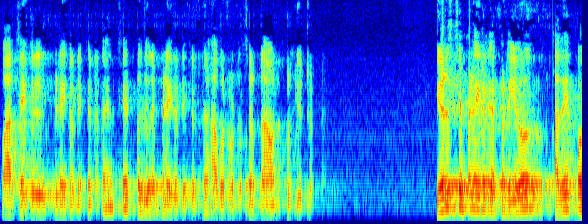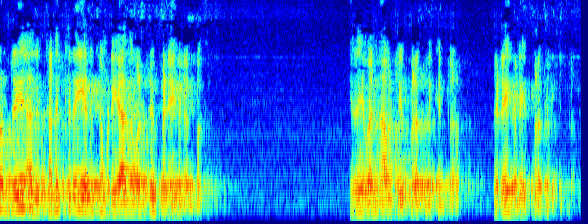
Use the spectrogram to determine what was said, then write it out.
வார்த்தைகளில் பிழைகள் இருக்கின்றன கேட்பதில் பிழைகள் இருக்கின்றன. அவர் ஒன்று சொல் நான் ஒன்று புரிஞ்சுட்டு இருப்பேன். எழுத்து பிழைகள் எப்படியோ அதே போன்று அது கணக்கிலே எடுக்க முடியாத ஒன்று பிழைகள் என்பது. இறைவன் அவற்றை புறக்கணிக்கின்றான். பிழைகளை புறக்கணிக்கின்றான்.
